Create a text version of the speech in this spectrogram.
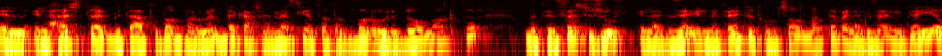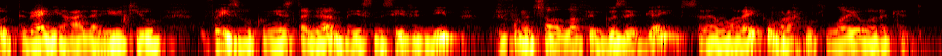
الهاشتاج بتاع تدبر وردك عشان الناس يتدبروا وردهم أكتر. وما تنساش تشوف الأجزاء اللي فاتت وإن شاء الله تتابع الأجزاء اللي جاية. وتتابعني على يوتيوب وفيسبوك وإنستجرام باسم سيف الديب. وأشوفك إن شاء الله في الجزء الجاي. والسلام عليكم ورحمة الله وبركاته.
